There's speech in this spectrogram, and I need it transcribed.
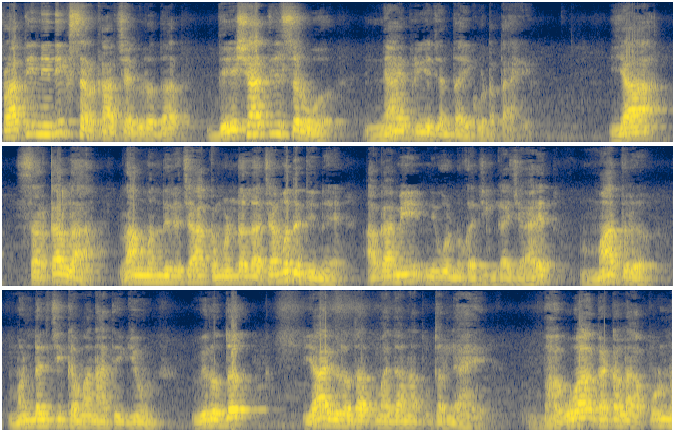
प्रातिनिधिक सरकारच्या विरोधात देशातील सर्व न्यायप्रिय जनता एकवटत आहे. या सरकारला राम मंदिराच्या कमंडलाच्या मदतीने आगामी निवडणुका जिंकायच्या आहेत. मात्र मंडलची कमान हाती घेऊन विरोधक या विरोधात मैदानात उतरले आहे. भगवा गटाला पूर्ण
